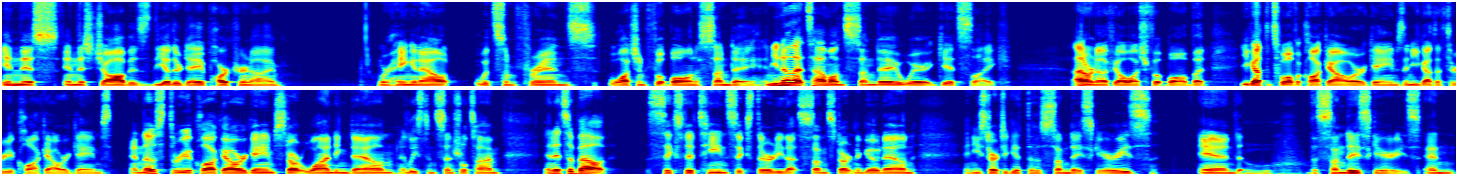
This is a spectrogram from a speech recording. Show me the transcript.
in this in this job. Is the other day Parker and I were hanging out with some friends watching football on a Sunday, and you know that time on Sunday where it gets like. I don't know if y'all watch football, but you got the 12 o'clock hour games and you got the 3 o'clock hour games. And those 3 o'clock hour games start winding down, at least in Central Time. And it's about 6.15, 6.30, that sun's starting to go down. And you start to get those Sunday scaries. And Ooh. the Sunday scaries. And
